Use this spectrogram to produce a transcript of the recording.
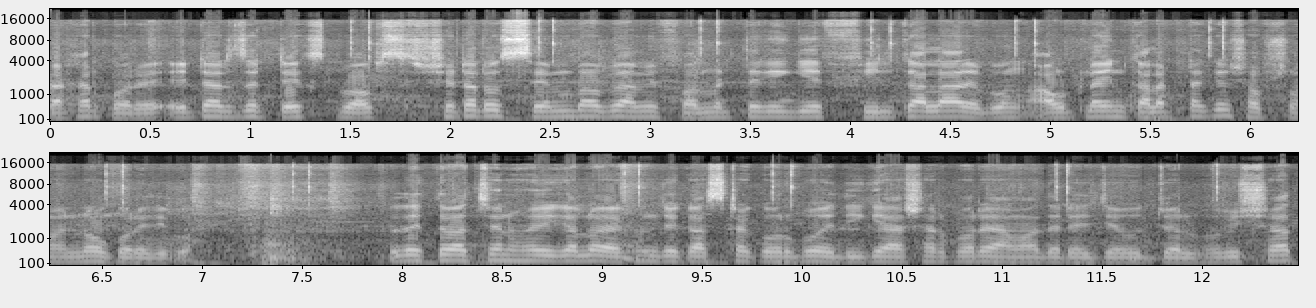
রাখার পরে এটার যে টেক্সট বক্স সেটারও সেমভাবে আমি ফরম্যাট থেকে গিয়ে ফিল কালার এবং আউটলাইন কালারটাকে সবসময় নো করে দিব। তো দেখতে পাচ্ছেন হয়ে গেল। এখন যে কাজটা করব, এদিকে আসার পরে আমাদের এই যে উজ্জ্বল ভবিষ্যৎ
